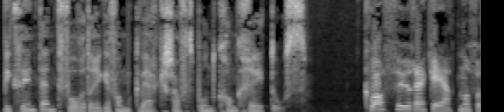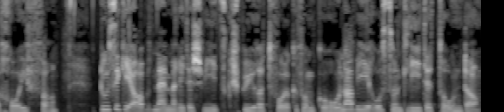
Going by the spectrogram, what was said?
Wie sehen denn die Forderungen vom Gewerkschaftsbund konkret aus? Coiffeure, Gärtner, Verkäufer. Tausende Arbeitnehmer in der Schweiz spüren die Folgen vom Coronavirus und leiden darunter.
